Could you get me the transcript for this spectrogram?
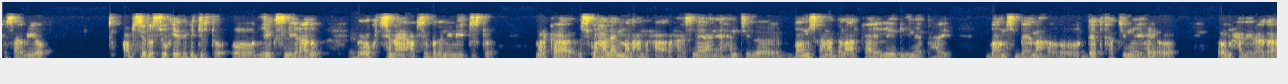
xisaabiyo cabsida suuqyada ka jirto oo vix la yiraahdo. Wuxuu kutusinayaa cabsi badan inay jirto. Marka isku haleen ma lahan. Waxaan is leeyahay ani ahanteeda bounckan hadda la arkayo maybe inay tahay bounce ben ah oo deadcat inuu yahay oo oo maxaa la yirahdaa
